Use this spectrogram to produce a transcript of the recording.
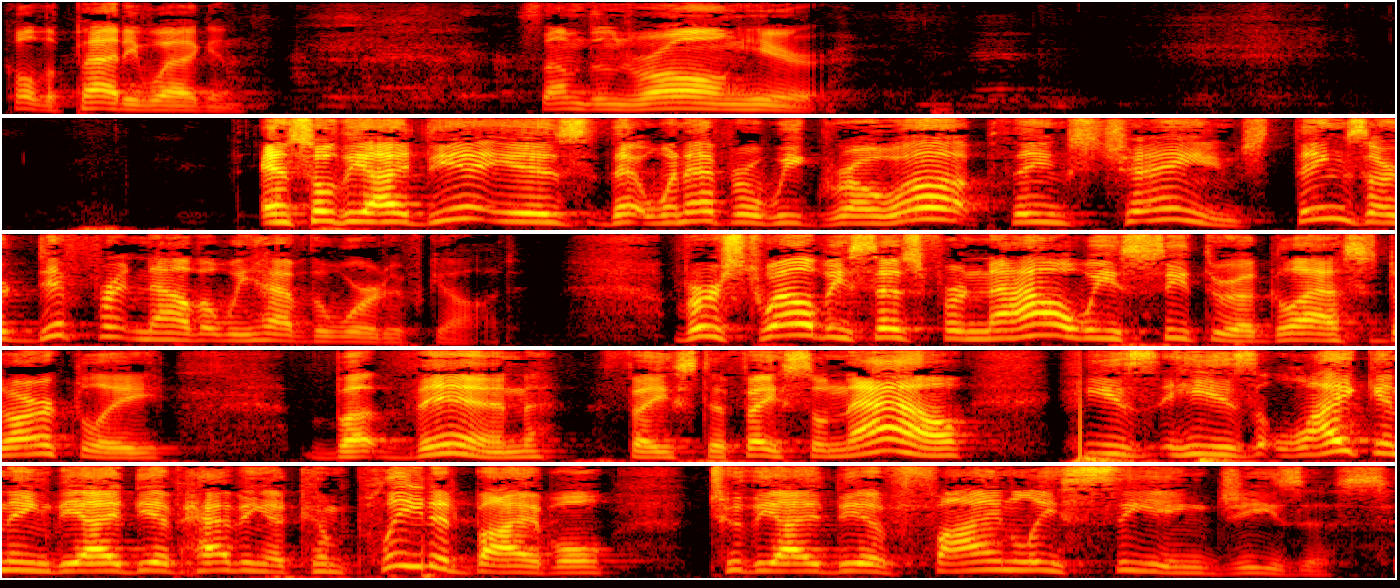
call the paddy wagon. Something's wrong here. And so the idea is that whenever we grow up, things change. Things are different now that we have the Word of God. Verse 12, he says, For now we see through a glass darkly, but then face to face. So now he's, he's likening the idea of having a completed Bible to the idea of finally seeing Jesus.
